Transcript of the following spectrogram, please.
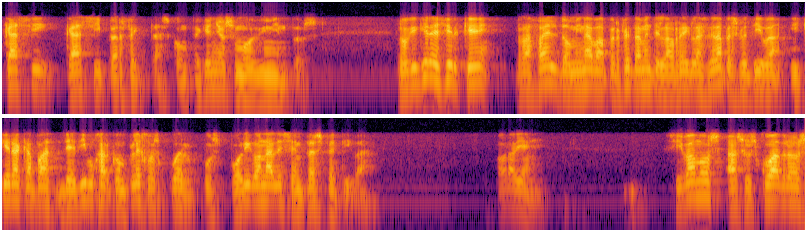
casi, casi perfectas, con pequeños movimientos. Lo que quiere decir que Rafael dominaba perfectamente las reglas de la perspectiva y que era capaz de dibujar complejos cuerpos poligonales en perspectiva. Ahora bien, si vamos a sus cuadros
